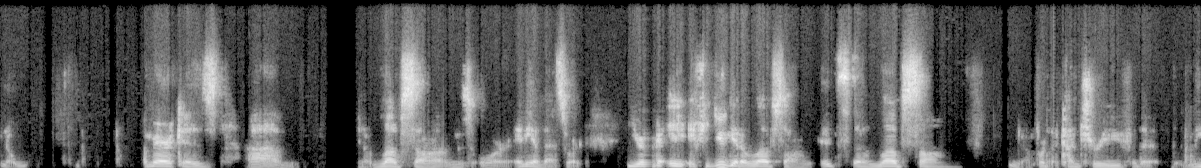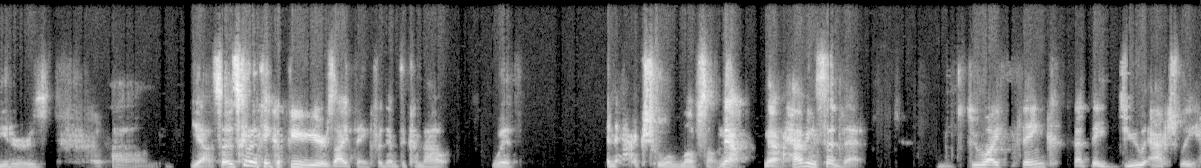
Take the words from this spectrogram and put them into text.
know, America's, um, you know, love songs or any of that sort. You're if you do get a love song, it's a love song you know, for the country, for the, the leaders. Um, yeah, so it's going to take a few years, I think, for them to come out with an actual love song. Now, now, having said that, do I think that they do actually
